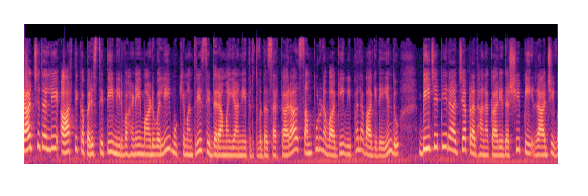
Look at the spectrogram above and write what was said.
ರಾಜ್ಯದಲ್ಲಿ ಆರ್ಥಿಕ ಪರಿಸ್ಥಿತಿ ನಿರ್ವಹಣೆ ಮಾಡುವಲ್ಲಿ ಮುಖ್ಯಮಂತ್ರಿ ಸಿದ್ದರಾಮಯ್ಯ ನೇತೃತ್ವದ ಸರ್ಕಾರ ಸಂಪೂರ್ಣವಾಗಿ ವಿಫಲವಾಗಿದೆ ಎಂದು ಬಿಜೆಪಿ ರಾಜ್ಯ ಪ್ರಧಾನ ಕಾರ್ಯದರ್ಶಿ ಪಿ ರಾಜೀವ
